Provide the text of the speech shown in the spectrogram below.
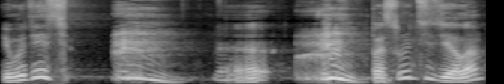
И вот здесь, по сути дела,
